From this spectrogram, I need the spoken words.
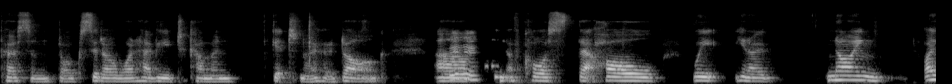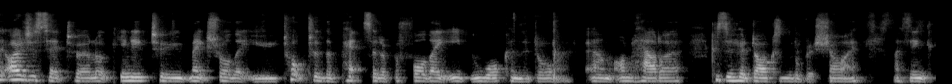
person, dog sitter, what have you, to come and get to know her dog. Um, mm-hmm. And of course, that whole we, you know, knowing I, I, just said to her, look, you need to make sure that you talk to the pet sitter before they even walk in the door um, on how to, because her dog's a little bit shy, I think.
